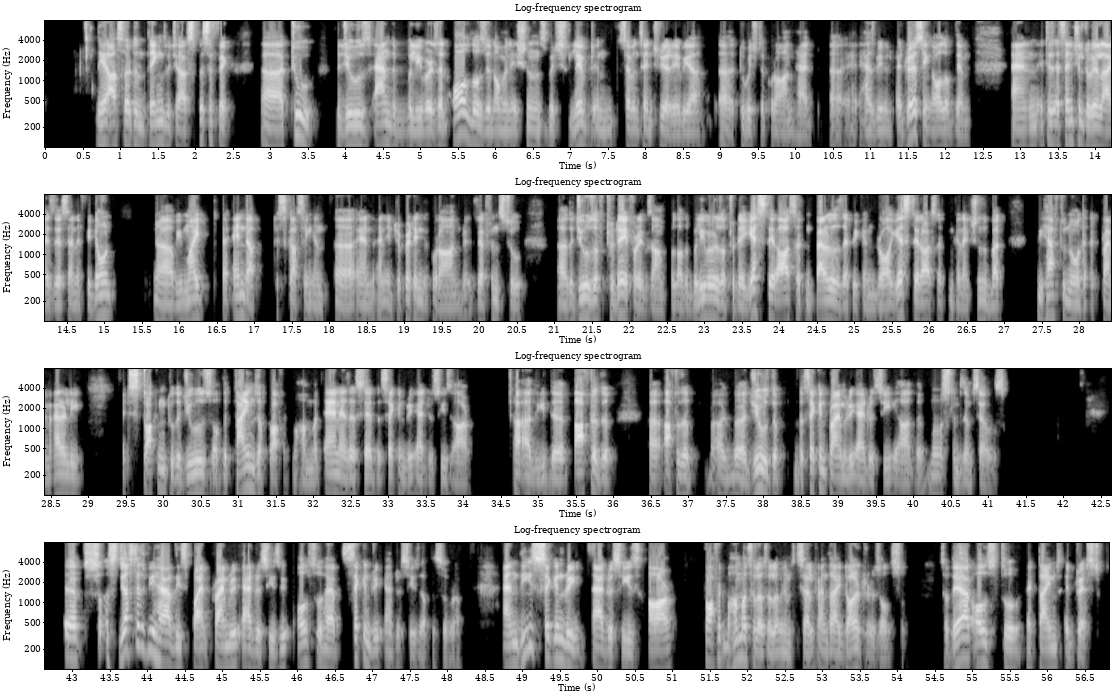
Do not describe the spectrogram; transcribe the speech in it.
there are certain things which are specific uh, to the Jews and the believers and all those denominations which lived in 7th century Arabia, uh, to which the Quran had uh, has been addressing all of them. And it is essential to realize this. And if we don't, we might end up discussing and, and, and interpreting the Quran with reference to uh, the Jews of today, for example, or the believers of today. Yes, there are certain parallels that we can draw. Yes, there are certain connections, but we have to know that primarily it's talking to the Jews of the times of Prophet Muhammad. And as I said, the secondary addressees are uh, uh the, the after the uh, after the uh, Jews, the, the second primary addressee are the Muslims themselves. Uh, so just as we have these primary addressees, we also have secondary addressees of the surah. And these secondary addressees are Prophet Muhammad himself and the idolaters also. So they are also at times addressed.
